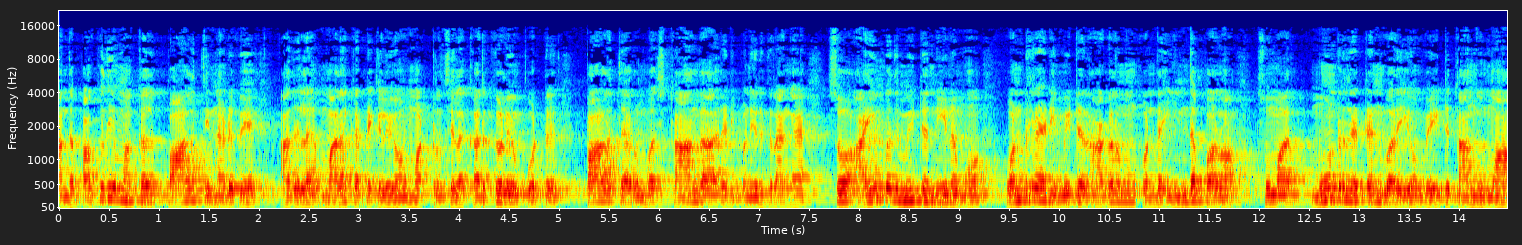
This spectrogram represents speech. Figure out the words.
அந்த பகுதி மக்கள் பாலத்தின் நடுவே அதில் மரக்கட்டைகளையும் மற்றும் சில கற்களையும் போட்டு பாலத்தை ரொம்ப ஸ்ட்ராங்காக ரெடி பண்ணியிருக்கிறாங்க. ஸோ ஐம்பது மீட்டர் நீளமும் ஒன்றரை அடி மீட்டர் அகலமும் கொண்ட இந்த பாலம் சுமார் மூன்றரை டன் வரையும் வெயிட் தாங்குமா?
